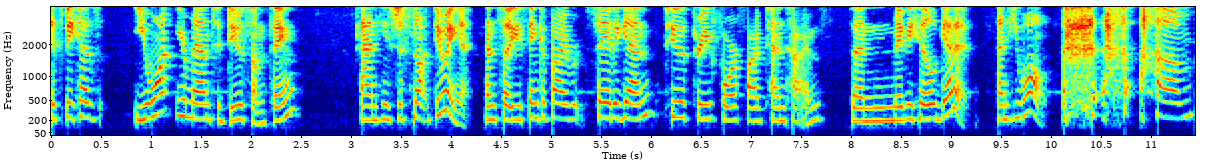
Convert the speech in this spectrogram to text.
it's because you want your man to do something and he's just not doing it. And so you think if i say it again two three four five ten times then maybe he'll get it. And he won't um,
